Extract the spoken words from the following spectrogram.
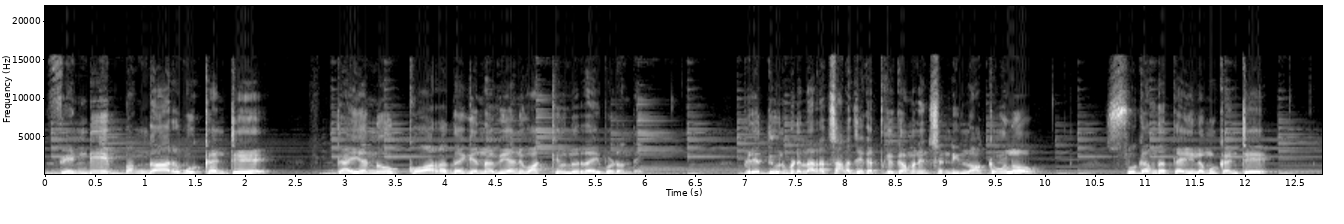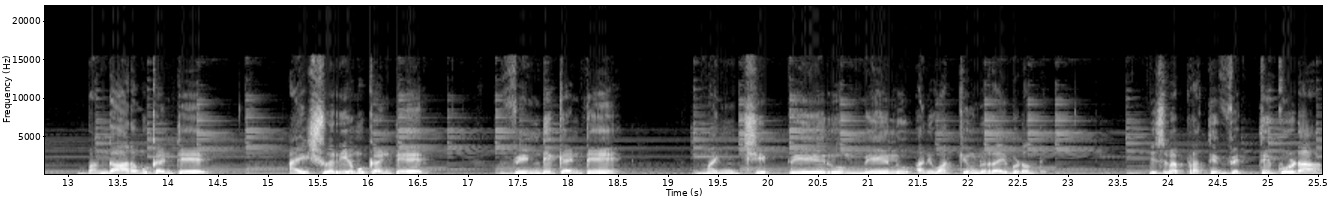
వెండి బంగారము కంటే దయను కోరదగినవి అని వాక్యంలో రాయబడి ఉంది. ప్రే దేవుని బిడ్డలారా చాలా జాగ్రత్తగా గమనించండి. ఈ లోకంలో సుగంధ తైలము కంటే బంగారము కంటే ఐశ్వర్యము కంటే వెండి కంటే మంచి పేరు మేలు అని వాక్యంలో రాయబడి ఉంది. నిజమే ప్రతి వ్యక్తి కూడా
